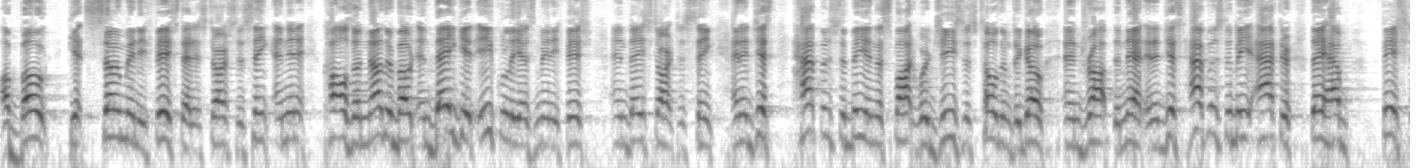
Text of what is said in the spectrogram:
a boat gets so many fish that it starts to sink, and then it calls another boat, and they get equally as many fish, and they start to sink. And it just happens to be in the spot where Jesus told them to go and drop the net. And it just happens to be after they have fished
